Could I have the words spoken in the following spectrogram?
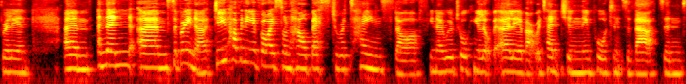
Brilliant. Um, and then, um, Sabrina, do you have any advice on how best to retain staff? You know, we were talking a little bit earlier about retention, the importance of that. And,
